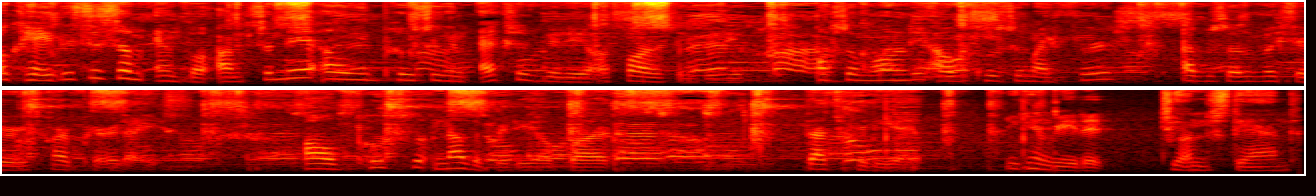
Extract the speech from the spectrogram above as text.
Okay, this is some info. On Sunday, I'll be posting an extra video, a Father's Day video. Also, Monday, I'll be posting my first episode of my series, Heart Paradise. I'll post another video, but that's pretty it. You can read it to understand.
